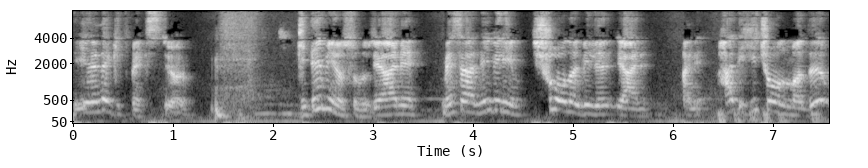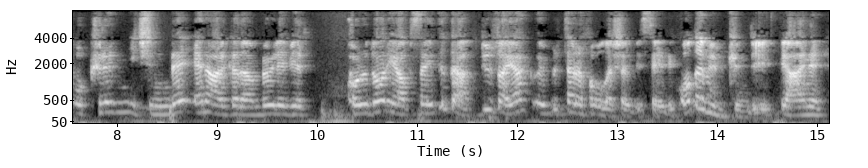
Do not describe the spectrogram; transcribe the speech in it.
diğerine gitmek istiyorum. gidemiyorsunuz. Yani mesela ne bileyim şu olabilir yani hani hadi hiç olmadı o kürenin içinde en arkadan böyle bir koridor yapsaydı da düz ayak öbür tarafa ulaşabilseydik. O da mümkün değil. Yani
